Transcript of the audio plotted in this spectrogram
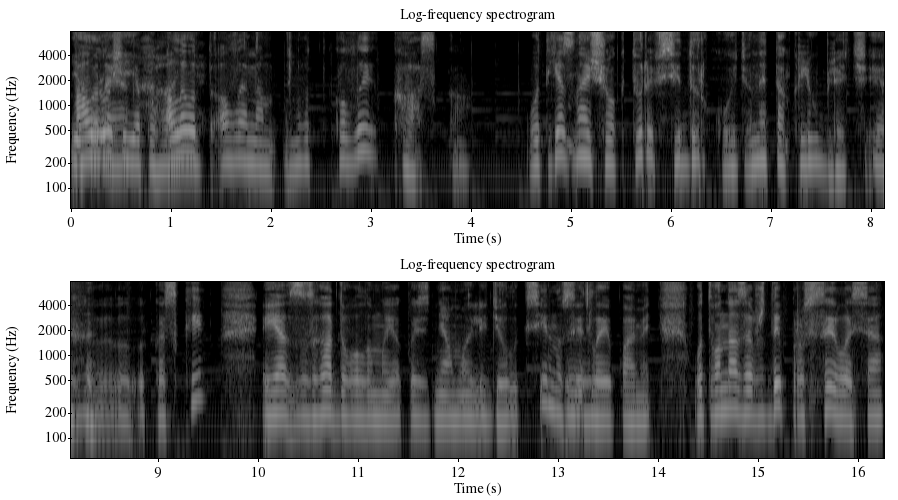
Є Але- хороші, є погані. Але от Олена, от коли казка, От я знаю, що актори всі дуркують, вони так люблять е, е, казки. Я згадувала ми якось днями Лідію Олексіївну, світла її пам'ять. От вона завжди просилася,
